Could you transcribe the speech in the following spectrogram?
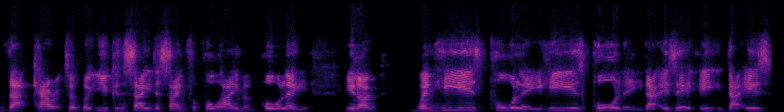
that character. But you can say the same for Paul Heyman, Paul Lee. You yeah. know, when he is poorly, he is poorly. That is it. He, that is,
